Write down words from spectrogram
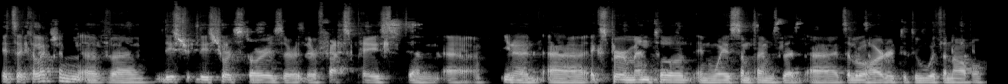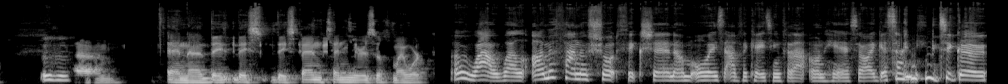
it's a collection of uh, these these short stories. They're they're fast paced and uh, you know uh, experimental in ways sometimes that uh, it's a little harder to do with a novel. Mm-hmm. Um, and uh, they they they span ten years of my work. Oh wow! Well, I'm a fan of short fiction. I'm always advocating for that on here, so I guess I need to go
